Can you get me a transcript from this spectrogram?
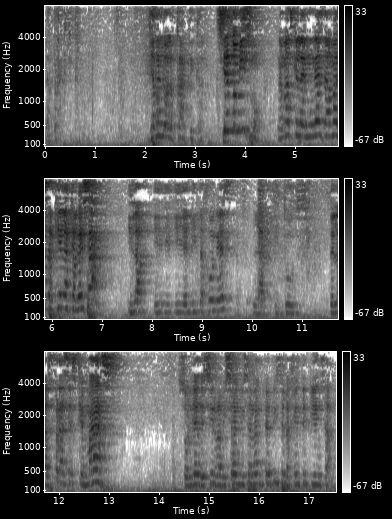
La práctica. Llévalo a la práctica. Si es lo mismo, nada más que la emuná es nada más aquí en la cabeza y, la, y, el bitajón es la actitud. De las frases que más solía decir Rabisal Misalanter, dice la gente piensa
